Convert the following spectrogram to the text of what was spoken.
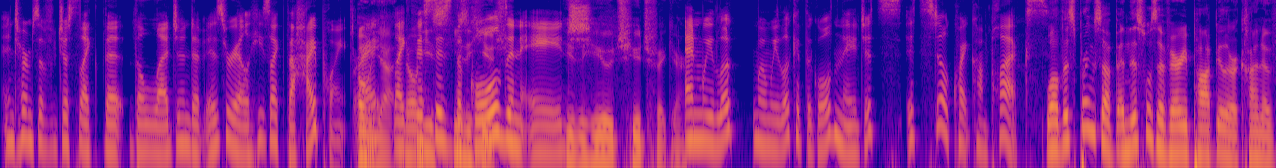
in terms of just like the the legend of israel he's like the high point Oh, right yeah. like No, this is the a huge- golden age He's a huge, huge figure. and we look when we look at the golden age it's it's still quite complex well, this brings up, and this was a very popular kind of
